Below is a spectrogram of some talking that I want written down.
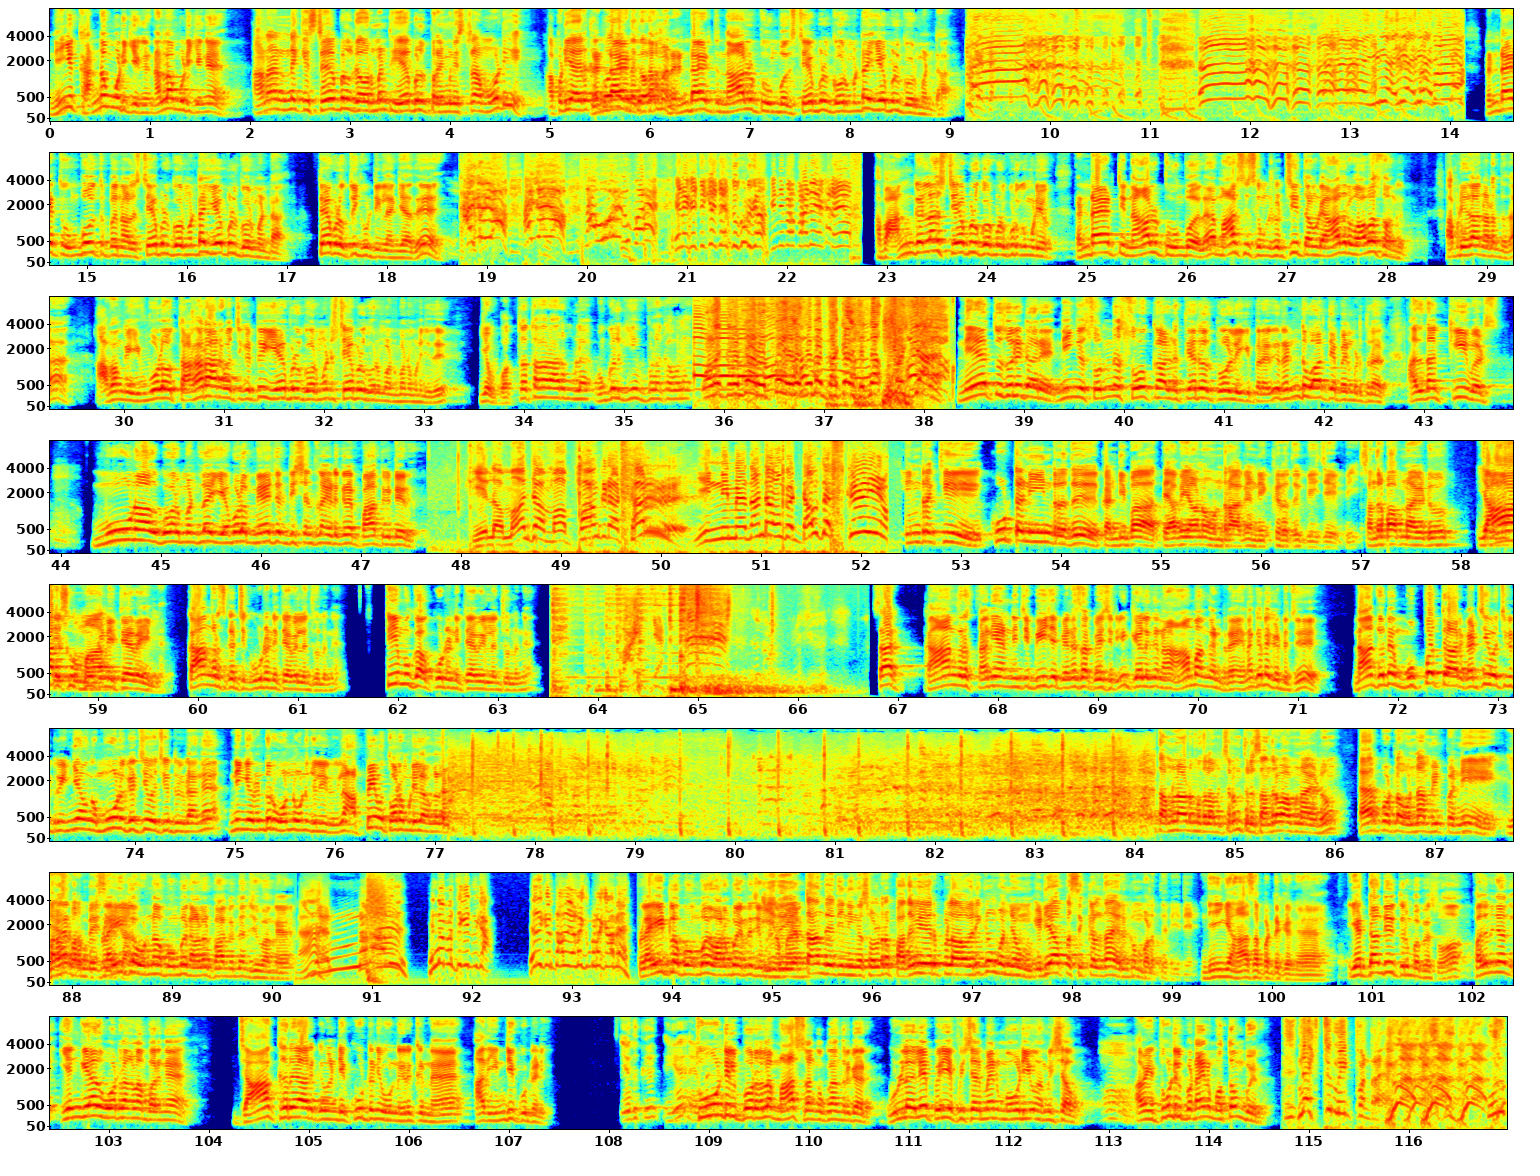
நீங்க கண்ணை முடிக்கங்க நல்லா முடிக்கங்க. ஆனா இன்னைக்கு ஸ்டேபிள் கவர்மெண்ட் ஏபிள் பிரைம் மினிஸ்டரா மோடி அப்படியா இருக்கு ரெண்டாயிரத்தி கவர்மெண்ட் ரெண்டாயிரத்தி நாலு டு ஒன்பது ஸ்டேபிள் கவர்மெண்டா ஏபிள் கவர்மெண்டா ரெண்டாயிரத்தி ஒன்பது பதினாலு ஸ்டேபிள் கவர்மெண்டா ஏபிள் கவர்மெண்டா டேபிள தூக்கி விட்டீங்களா எங்கேயாவது? அப்ப அங்கெல்லாம் ஸ்டேபிள் கவர்மெண்ட் கொடுக்க முடியும். ரெண்டாயிரத்தி நாலு டு ஒன்பதுல மார்க்சிஸ்ட் கம்யூனிஸ்ட் கட்சி தன்னுடைய ஆதரவு வாபஸ் வாங்குது. அப்படி ஏதாவது நடந்ததா? அவங்க இவ்வளவு தகராற வச்சுக்கிட்டு ஏபிள் கவர்மெண்ட் ஸ்டேபிள் கவர்மெண்ட் பண்ண முடிஞ்சது. இங்க ஒத்த தகராறும் இல்ல. உங்களுக்கு ஏன் இவ்வளவு கவலை? உனக்கு வந்தா ரத்தம் எனக்கு வந்தா தக்காளி சட்னா நேத்து சொல்லிட்டாரு. நீங்க சொன்ன சோக்கால்டு தேர்தல் தோல்விக்கு பிறகு ரெண்டு வார்த்தையை பயன்படுத்துறாரு. அதுதான் கீவேர்ட்ஸ் மூணாவது கவர்மெண்ட்ல எவ்வளவு மேஜர் டிசிஷன்ஸ் எடுக்கிறேன் பாத்துக்கிட்டே இருக்கு இல்ல மாஞ்சா மா பாங்கடா டர். இனிமே தாண்டா உங்க டவுசர் கிழியும். இன்றைக்கு கூட்டணின்றது கண்டிப்பா தேவையான ஒன்றாக நிக்கிறது பிஜேபி சந்திரபாபு நாயுடு யாருக்கும் கூட்டணி தேவையில்லை? காங்கிரஸ் கட்சி கூட்டணி தேவையில்லைன்னு சொல்லுங்க. திமுக கூட்டணி தேவையில்லைன்னு சொல்லுங்க. சார் காங்கிரஸ் தனியா நினைச்சு பிஜேபி என்ன சார் பேசிட்டீங்க கேளுங்க நான் ஆமாங்கன்றேன். எனக்கு என்ன கேட்டுச்சு? நான் சொல்றேன் முப்பத்தி ஆறு கட்சி வச்சுக்கிட்டு இருக்கீங்க அவங்க மூணு கட்சி வச்சுக்கிட்டு இருக்காங்க. நீங்க ரெண்டு பேரும் ஒண்ணு ஒண்ணு சொல்லிருக்கீங்களா அப்பயும் தொட முடியல அவங்கள தமிழ்நாடு முதலமைச்சரும் திரு சந்திரபாபு நாயுடும் ஏர்போர்ட்ல ஒண்ணா மீட் பண்ணி பரஸ்பரம் பிளைட்ல பேசியிருக்காங்க. ஒண்ணா போகும்போது நாலு பேர் பார்க்க தான் செய்வாங்க என்ன இருக்கா எதுக்கு எடுத்தாலும் எனக்கு முடக்காம பிளைட்ல போகும்போது வரும்போது என்ன இது செய்ய எட்டாம் தேதி நீங்க சொல்ற பதவியேற்பு வரைக்கும் கொஞ்சம் இடியாப்ப சிக்கல் தான் இருக்கும் போல தெரியுது. நீங்க ஆசைப்பட்டுக்கங்க. எட்டாம் தேதி திரும்ப பேசுவோம். பதினஞ்சாம் தேதி எங்கேயாவது ஓடுறாங்களா பாருங்க. ஜாக்கிரதையா இருக்க வேண்டிய கூட்டணி ஒண்ணு இருக்குன்னு அது இந்தி கூட்டணி. எதுக்கு? ஏன் தூண்டில் போறதுல மாஸ்டர் அங்க உட்கார்ந்திருக்காரு. உள்ளதுலயே பெரிய ஃபிஷர்மேன் மோடியும் அமித்ஷாவும். அவங்க தூண்டில் போட்டாங்கன்னா மொத்தம் போயிரும். நெக்ஸ்ட் மீட் பண்றேன். ஒரு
